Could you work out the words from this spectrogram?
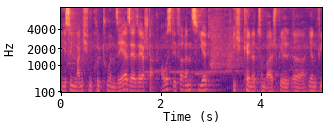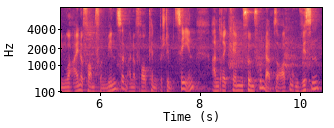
Die ist in manchen Kulturen sehr, sehr, sehr stark ausdifferenziert. Ich kenne zum Beispiel äh, irgendwie nur eine Form von Minze, meine Frau kennt bestimmt zehn, andere kennen 500 Sorten und wissen,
